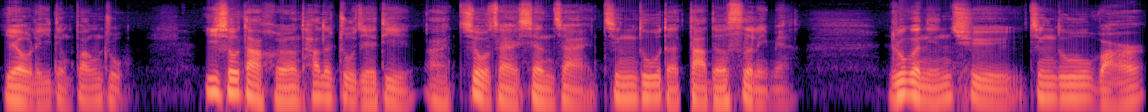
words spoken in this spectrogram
也有了一定帮助。一休大和尚他的住结地啊，就在现在京都的大德寺里面。如果您去京都玩儿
